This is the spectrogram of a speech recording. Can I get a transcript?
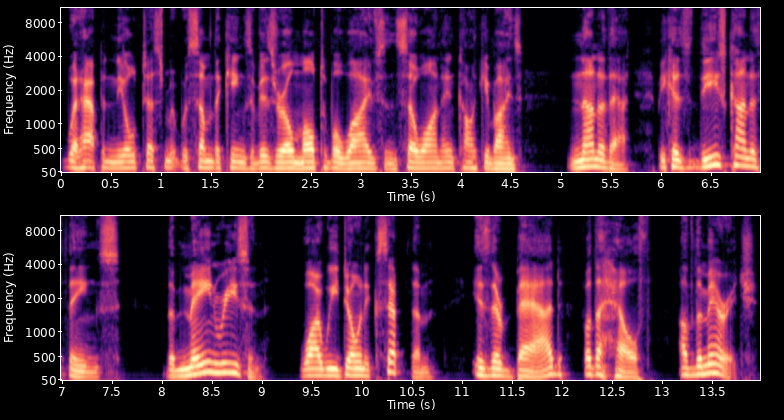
what happened in the Old Testament with some of the kings of Israel, multiple wives and so on, and concubines. None of that. Because these kind of things, the main reason why we don't accept them is they're bad for the health of the marriage.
